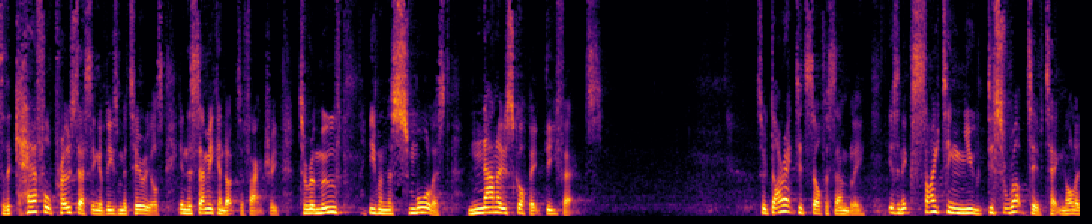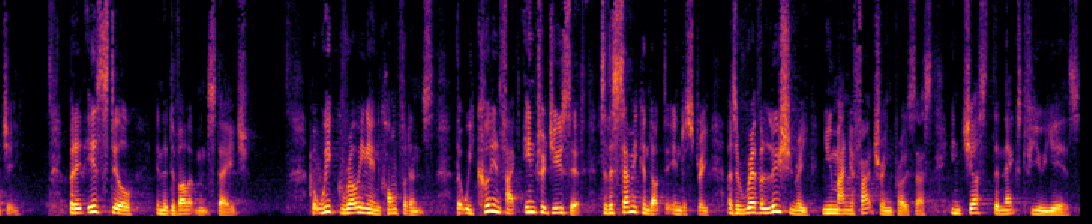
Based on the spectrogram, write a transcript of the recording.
to the careful processing of these materials in the semiconductor factory to remove even the smallest nanoscopic defects. So, directed self assembly is an exciting new disruptive technology, but it is still in the development stage. But we're growing in confidence that we could, in fact, introduce it to the semiconductor industry as a revolutionary new manufacturing process in just the next few years.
